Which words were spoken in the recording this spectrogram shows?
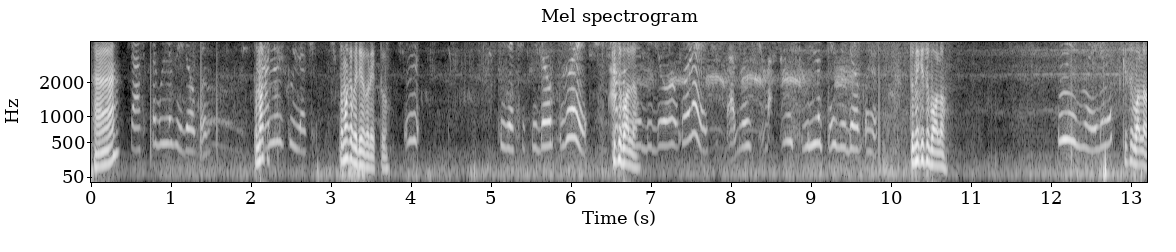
হ্যাঁ? তোমাকে তোমাকে ভিডিও করে একটু। কিছু বলো। তুমি কিছু বলো। কিছু বলো।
